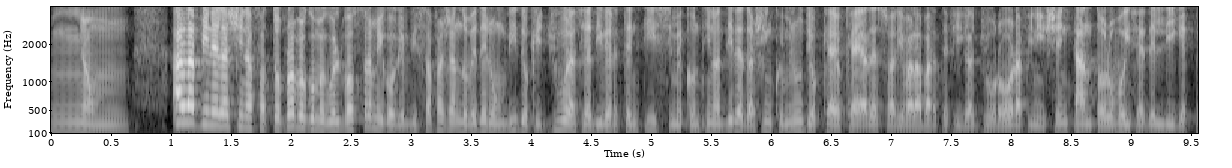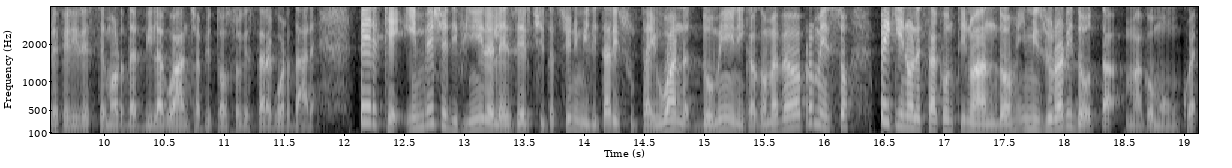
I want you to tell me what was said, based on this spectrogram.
Alla fine la Cina ha fatto proprio come quel vostro amico che vi sta facendo vedere un video che giura sia divertentissimo e continua a dire da 5 minuti ok ok adesso arriva la parte figa giuro, ora finisce, intanto voi siete lì che preferireste mordervi la guancia piuttosto che stare a guardare. Perché invece di finire le esercitazioni militari su Taiwan domenica come aveva promesso, Pechino le sta continuando, in misura ridotta, ma comunque.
